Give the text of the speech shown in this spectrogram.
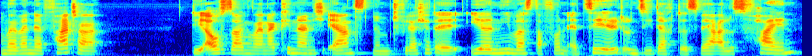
Weil wenn der Vater die Aussagen seiner Kinder nicht ernst nimmt, vielleicht hat er ihr nie was davon erzählt und sie dachte, es wäre alles fein.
